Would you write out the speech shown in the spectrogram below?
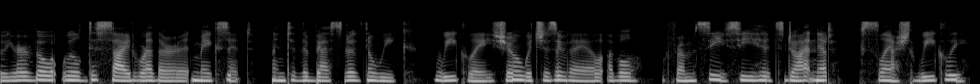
Your vote will decide whether it makes it into the best of the week weekly show which is available from cchits.net slash weekly.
